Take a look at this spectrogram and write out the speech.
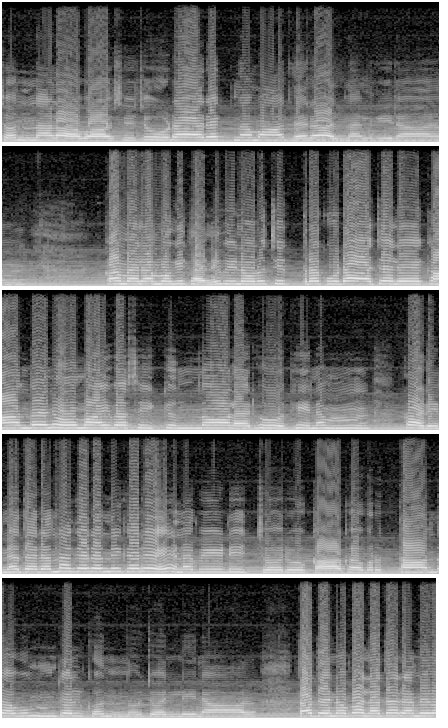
ചൊന്നള വാശു ചൊന്നളവാശു ചൂടാരത്നമാധരാൽ നൽകിനാൻ. കമലമുഖി കനുവിനൊരു ചിത്രകുടാചലെ കാന്തനുമായി വസിക്കുന്നോളരൂധിനം. കഠിനതര നഗര നികരേണ പീഡിച്ചൊരു കാകവൃത്താന്തവും ചൊൽക്കുന്നു ചൊല്ലിനാൾ. തതനു പലതരമിവ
